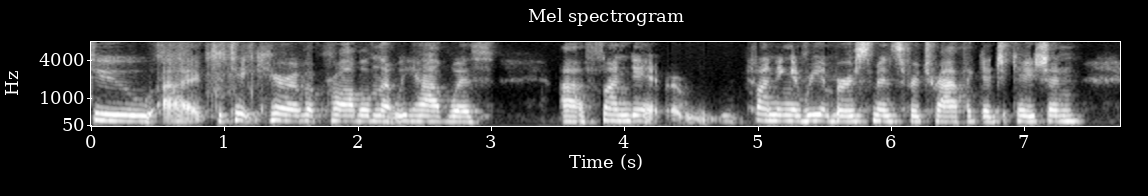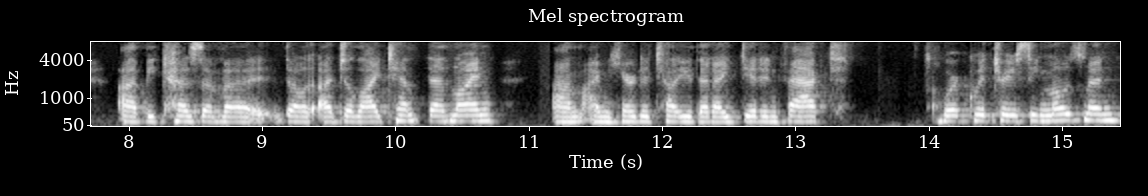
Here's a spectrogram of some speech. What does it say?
to uh, to take care of a problem that we have with uh, funding funding and reimbursements for traffic education uh, because of a, the, a July 10th deadline. Um, I'm here to tell you that I did in fact work with Tracy Mosman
